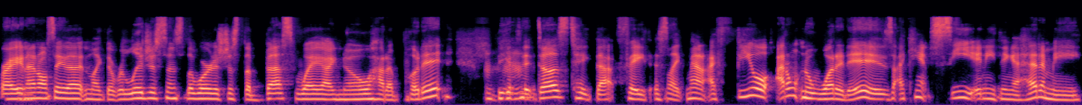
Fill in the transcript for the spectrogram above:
right? Mm-hmm. and i don't say that in like the religious sense of the word. It's just the best way i know how to put it mm-hmm. because it does take that faith. It's like man i feel i don't know what it is. I can't see anything ahead of me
